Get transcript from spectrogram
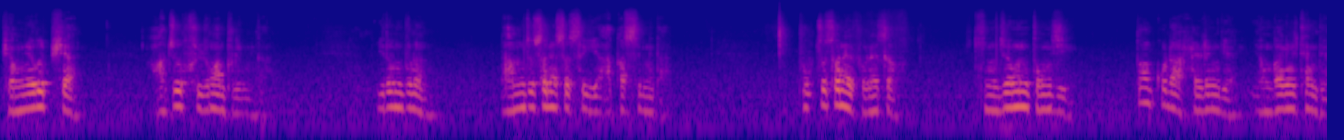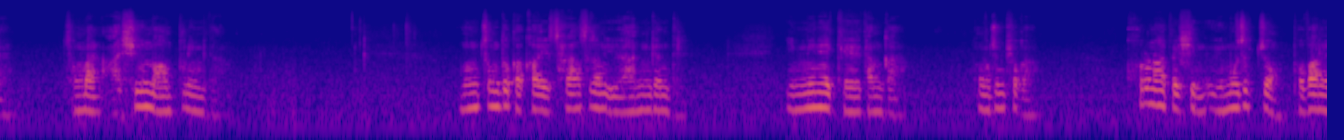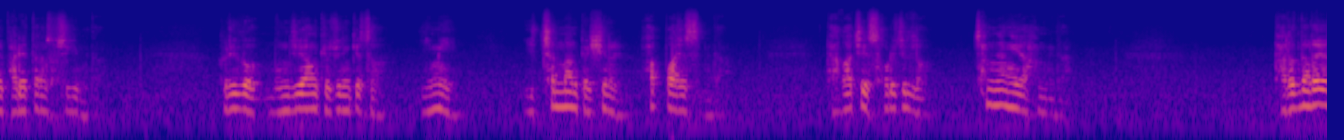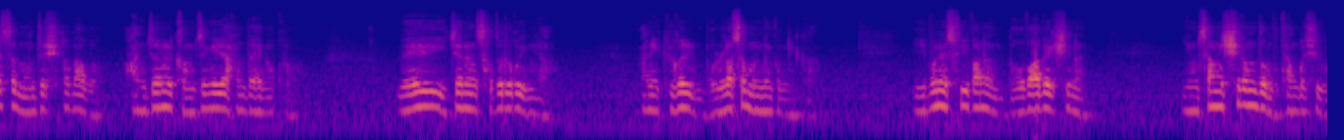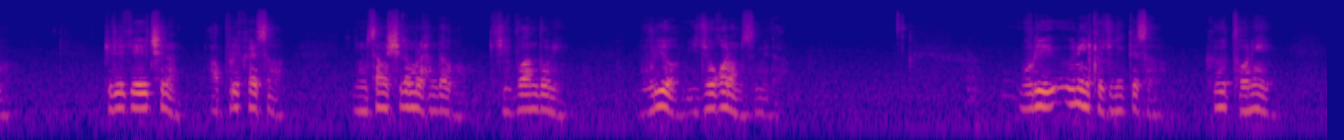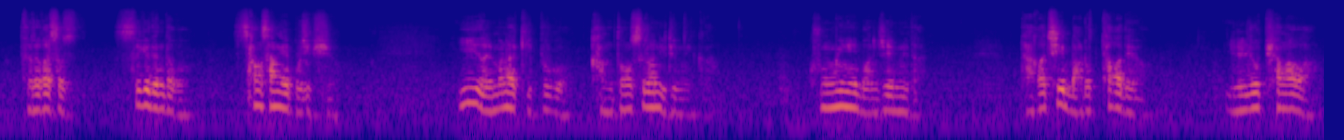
병력을 피한 아주 훌륭한 분입니다. 이런 분은 남조선에서 쓰기 아깝습니다. 북조선에 보내서 김정은 동지 똥꼬나 하는 게 영광일 텐데 정말 아쉬운 마음뿐입니다. 문총도 가까이 사랑스러운 외환견들 인민의 계단가 홍준표가 코로나 백신 의무 접종 법안을 발의했다는 소식입니다. 그리고 문재양 교주님께서 이미 2천만 백신을 확보하셨습니다. 다 같이 소리질러 찬양해야 합니다. 다른 나라에서 먼저 실험하고 안전을 검증해야 한다 해놓고 왜 이제는 서두르고 있냐? 아니 그걸 몰라서 묻는 겁니까? 이번에 수입하는 노바 백신은 임상 실험도 못한 것이고 빌 게이츠는 아프리카에서 임상 실험을 한다고 기부한 돈이 무려 2조가 넘습니다. 우리 은희 교주님께서 그 돈이 들어가서 쓰게 된다고 상상해 보십시오. 이 얼마나 기쁘고 감동스러운 일입니까? 국민이 먼저입니다. 다 같이 마루타가 되어 인류 평화와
